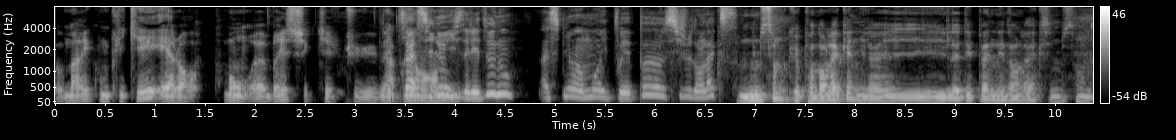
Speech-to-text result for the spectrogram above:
au mari compliqué. Et alors, bon, Brice, je sais que tu, m'as dit. Après, Assignon, il faisait les deux, non? Assignon, à un moment, il pouvait pas aussi jouer dans l'axe? Il me semble que pendant la canne, il a, il, a dépanné dans l'axe, il me semble.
